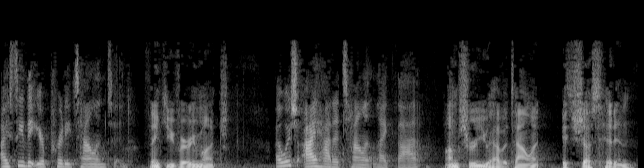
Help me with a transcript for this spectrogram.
I see that you're pretty talented. Thank you very much. I wish I had a talent like that. I'm sure you have a talent. It's just hidden.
